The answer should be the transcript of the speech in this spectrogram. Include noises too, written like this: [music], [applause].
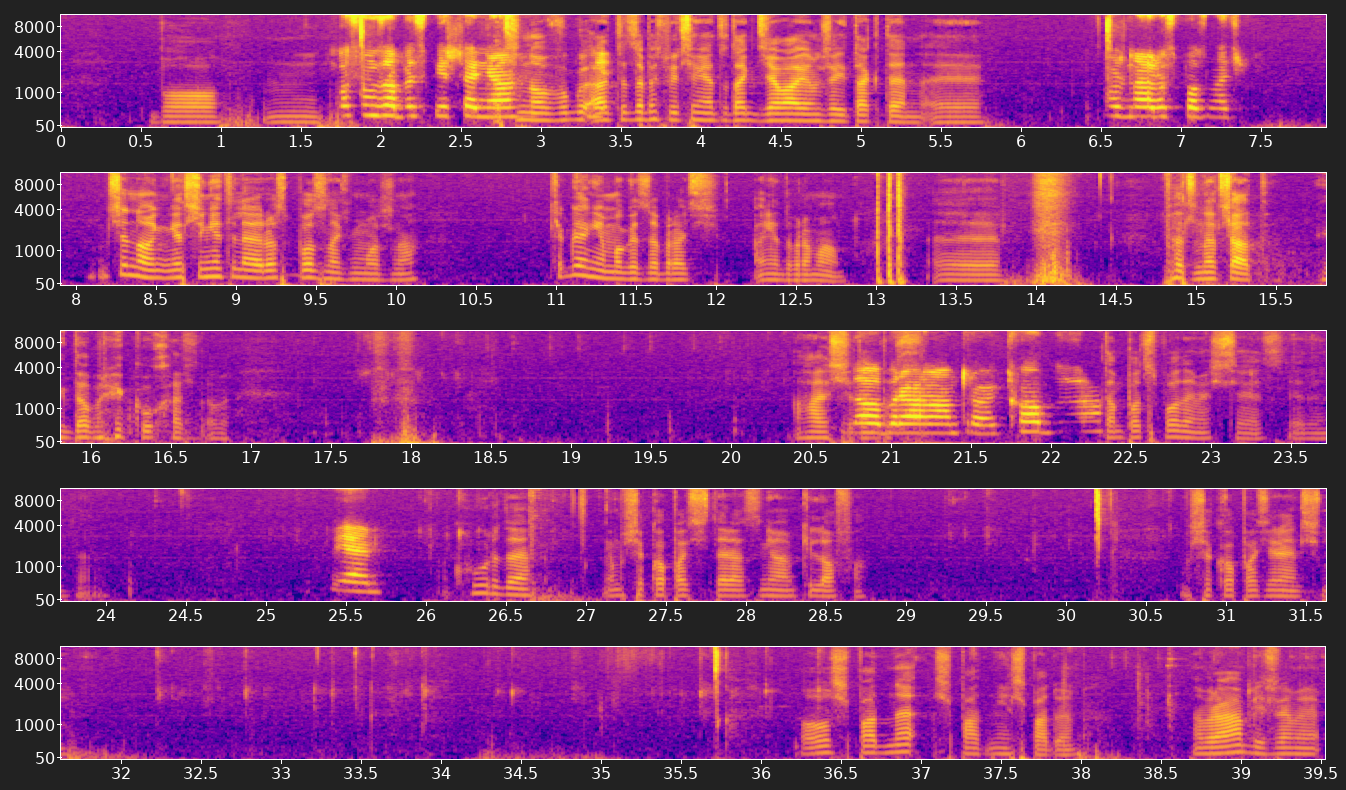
bo... Mm, Bo są zabezpieczenia. znaczy no w ogóle, ale te zabezpieczenia to tak działają, że i tak ten... Yy, Można rozpoznać. Czy no, nie, czy nie tyle rozpoznać można. Czego ja nie mogę zebrać? A nie, dobra, mam. Yy, [laughs] patrz na czat. Dobry kucharz, dobra. Aha, jeszcze Dobra, mam trochę kobla. Tam pod, tam pod spodem jeszcze jest jeden ten. Wiem. Kurde, ja muszę kopać teraz, nie mam kilofa. Muszę kopać ręcznie. O, spadnę. Spadnie, spadłem. Dobra, bierzemy.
